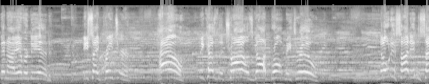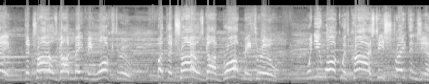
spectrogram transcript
than I ever did. You say, Preacher, how? Because the trials God brought me through. Notice I didn't say the trials God made me walk through, but the trials God brought me through. When you walk with Christ, He strengthens you.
